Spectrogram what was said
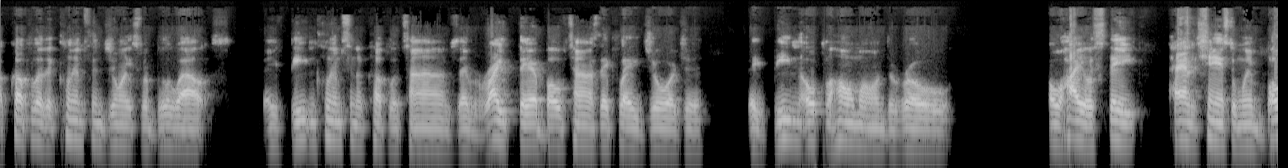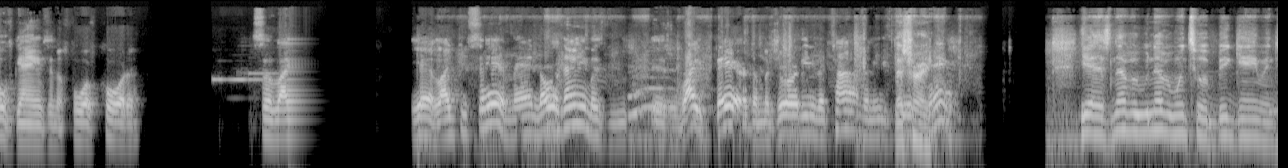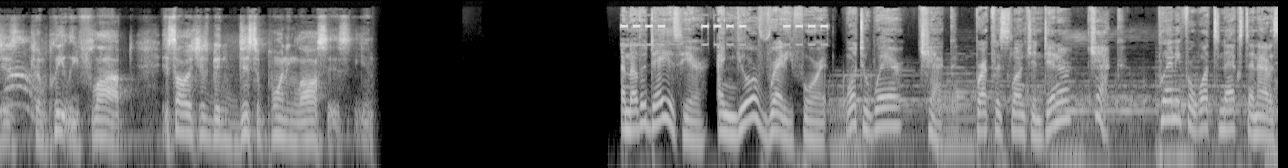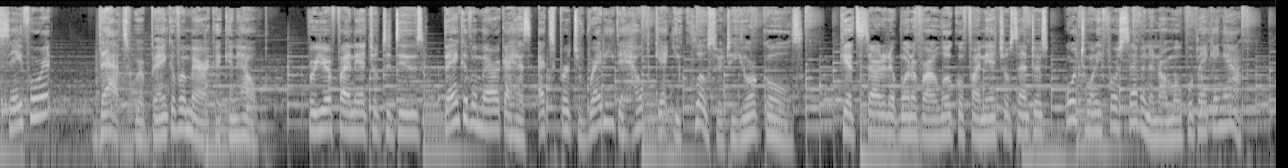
A couple of the Clemson joints were blowouts. They've beaten Clemson a couple of times. They're right there both times they played Georgia. They've beaten Oklahoma on the road. Ohio State had a chance to win both games in the fourth quarter. So, like, yeah, like you said, man, Notre Dame is is right there the majority of the time in these That's right. games. Yeah, it's never we never went to a big game and just completely flopped. It's always just been disappointing losses. You know? Another day is here, and you're ready for it. What to wear? Check. Breakfast, lunch, and dinner? Check. Planning for what's next and how to save for it? That's where Bank of America can help. For your financial to-dos, Bank of America has experts ready to help get you closer to your goals. Get started at one of our local financial centers or 24-7 in our mobile banking app.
